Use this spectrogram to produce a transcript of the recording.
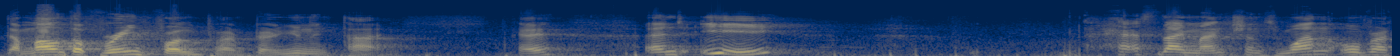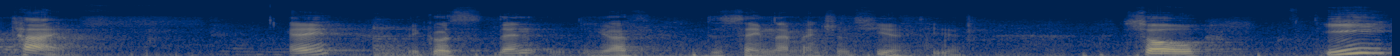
the amount of rainfall per, per unit time. Okay? And E has dimensions 1 over time. Okay? Because then you have the same dimensions here and here. So E,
